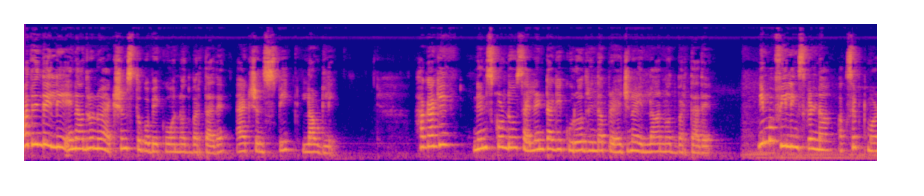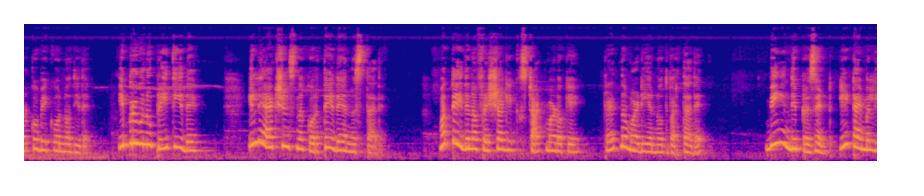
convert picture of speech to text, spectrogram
ಅದರಿಂದ ಇಲ್ಲಿ ಏನಾದ್ರೂ ಆ್ಯಕ್ಷನ್ಸ್ ತಗೋಬೇಕು ಅನ್ನೋದು ಬರ್ತಾ ಇದೆ. ಆ್ಯಕ್ಷನ್ಸ್ ಸ್ಪೀಕ್ ಲೌಡ್ಲಿ ಹಾಗಾಗಿ ನೆನೆಸ್ಕೊಂಡು ಸೈಲೆಂಟಾಗಿ ಕೂರೋದ್ರಿಂದ ಪ್ರಯೋಜನ ಇಲ್ಲ ಅನ್ನೋದು ಬರ್ತಾ ಇದೆ. ನಿಮ್ಮ ಫೀಲಿಂಗ್ಸ್ಗಳನ್ನ ಅಕ್ಸೆಪ್ಟ್ ಮಾಡ್ಕೋಬೇಕು ಅನ್ನೋದಿದೆ. ಇಬ್ರಿಗೂ ಪ್ರೀತಿ ಇದೆ. ಇಲ್ಲಿ ಆ್ಯಕ್ಷನ್ಸ್ನ ಕೊರತೆ ಇದೆ ಅನ್ನಿಸ್ತಾ ಇದೆ. ಮತ್ತೆ ಇದನ್ನು ಫ್ರೆಶ್ ಆಗಿ ಸ್ಟಾರ್ಟ್ ಮಾಡೋಕ್ಕೆ ಪ್ರಯತ್ನ ಮಾಡಿ ಅನ್ನೋದು ಬರ್ತಾ ಇದೆ. ಬಿ ಇನ್ ದಿ ಪ್ರೆಸೆಂಟ್ ಈ ಟೈಮಲ್ಲಿ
